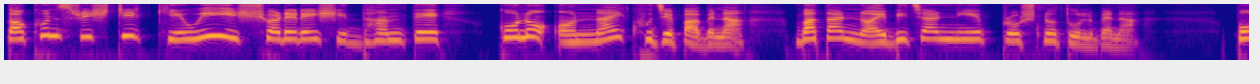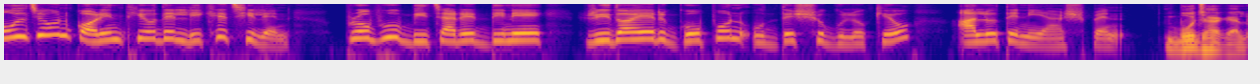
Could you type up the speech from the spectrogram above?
তখন সৃষ্টির কেউই ঈশ্বরের এই সিদ্ধান্তে কোনো অন্যায় খুঁজে পাবে না বা তার নয়বিচার নিয়ে প্রশ্ন তুলবে না। পৌলজৌন করিন্থীয়দের লিখেছিলেন প্রভু বিচারের দিনে হৃদয়ের গোপন উদ্দেশ্যগুলোকেও আলোতে নিয়ে আসবেন। বোঝা গেল।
